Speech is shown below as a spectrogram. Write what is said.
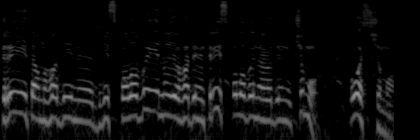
3 там, години, 2,5 години, 3,5 години. Чому? Ось чому.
